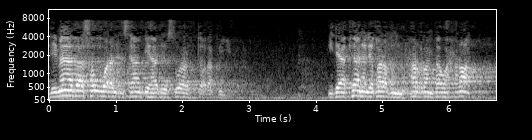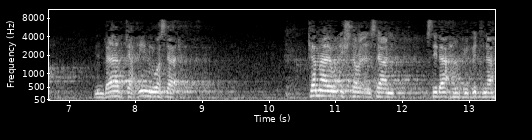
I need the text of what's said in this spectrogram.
لماذا صور الإنسان بهذه الصورة الفوتوغرافية؟ إذا كان لغرض محرم فهو حرام من باب تحريم الوسائل. كما لو اشترى الإنسان سلاحا في فتنة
